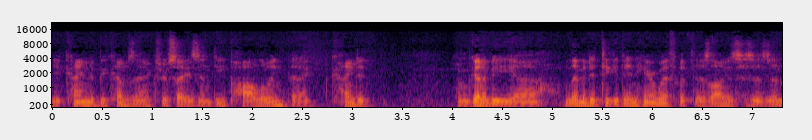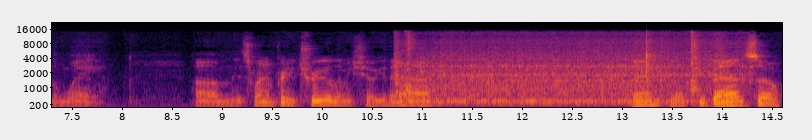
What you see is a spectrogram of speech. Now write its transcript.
it kind of becomes an exercise in deep hollowing that I kind of I'm going to be uh, limited to get in here with, with as long as this is in the way. Um, it's running pretty true. Let me show you that. Okay, not too bad. So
